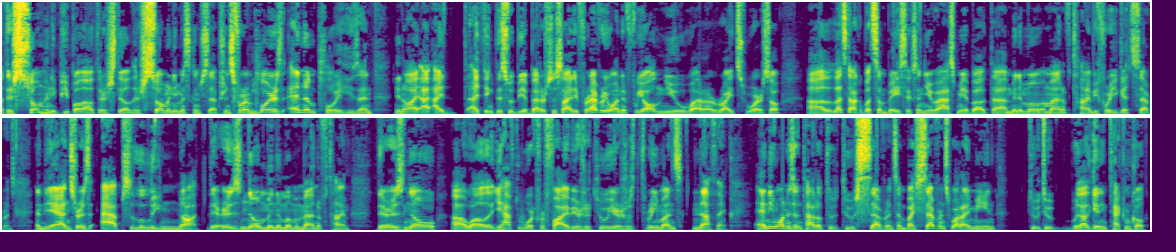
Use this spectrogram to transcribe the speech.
But there's so many people out there still. There's so many misconceptions for employers and employees. And you know, I, I I I think this would be a better society for everyone if we all knew what our rights were. So. Uh, let's talk about some basics. And you've asked me about a minimum amount of time before you get severance. And the answer is absolutely not. There is no minimum amount of time. There is no, uh, well, you have to work for five years or two years or three months, nothing. Anyone is entitled to, to severance. And by severance, what I mean, to, to, without getting technical,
